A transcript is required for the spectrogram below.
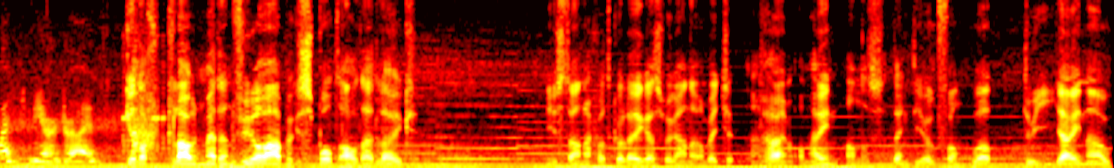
West Mirror Drive. killer clown met een vuurwapen gespot, altijd leuk. Hier staan nog wat collega's, we gaan er een beetje ruim omheen, anders denkt hij ook van wat doe jij nou?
